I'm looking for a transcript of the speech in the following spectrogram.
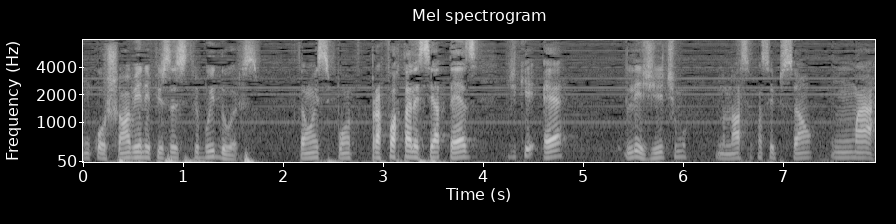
um colchão a benefício das distribuidoras. Então esse ponto para fortalecer a tese de que é legítimo na nossa concepção, uma,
